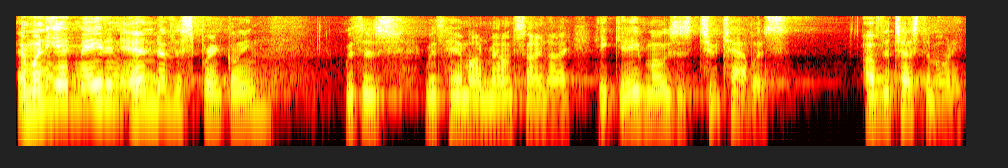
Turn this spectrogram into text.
And when he had made an end of the sprinkling with, his, with him on Mount Sinai, he gave Moses two tablets of the testimony,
